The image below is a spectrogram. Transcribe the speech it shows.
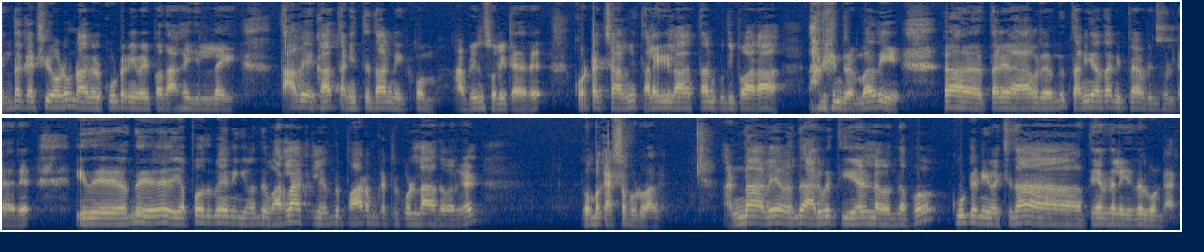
எந்த கட்சியோடும் நாங்கள் கூட்டணி வைப்பதாக இல்லை. தாவேகா தனித்து தான் நிற்கும் அப்படின்னு சொல்லிட்டாரு. கோட்டச்சாமி தலைகீழாகத்தான் குதிப்பாரா அப்படின்ற மாதிரி தனி அவர் வந்து தனியாக தான் நிற்பேன் அப்படின்னு சொல்லிட்டாரு. இது வந்து எப்போதுமே நீங்கள் வந்து வரலாற்றிலிருந்து பாடம் கற்றுக்கொள்ளாதவர்கள் ரொம்ப கஷ்டப்படுவாங்க. அண்ணாவே வந்து அறுபத்தி ஏழில் வந்தப்போ கூட்டணி வச்சு தான் தேர்தலை எதிர்கொண்டார்.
